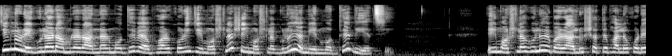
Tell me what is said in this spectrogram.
যেগুলো রেগুলার আমরা রান্নার মধ্যে ব্যবহার করি, যে মশলা, সেই মশলাগুলোই আমি এর মধ্যে দিয়েছি। এই মশলাগুলো এবার আলুর সাথে ভালো করে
